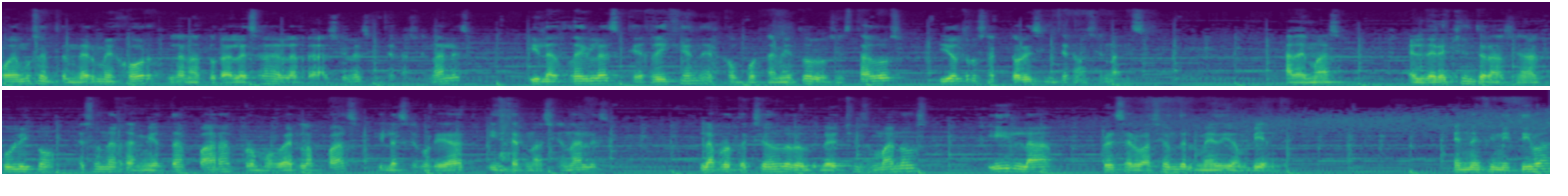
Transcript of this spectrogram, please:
podemos entender mejor la naturaleza de las relaciones internacionales y las reglas que rigen el comportamiento de los estados y otros actores internacionales. Además, el derecho internacional público es una herramienta para promover la paz y la seguridad internacionales, la protección de los derechos humanos y la preservación del medio ambiente. En definitiva,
